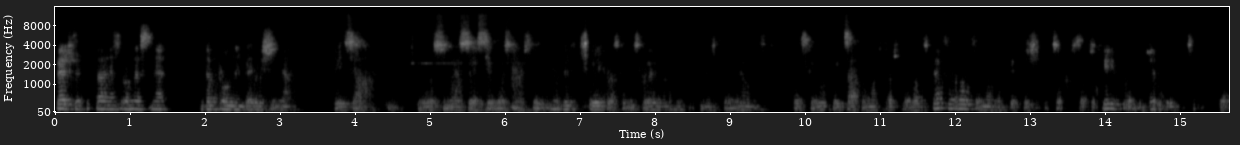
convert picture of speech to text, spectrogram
Перше питання про внесення доповнень до рішення 58 сесії 8 скликання Міської ради. 30 на 25 року, номер 2554, про бюджет 2025.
